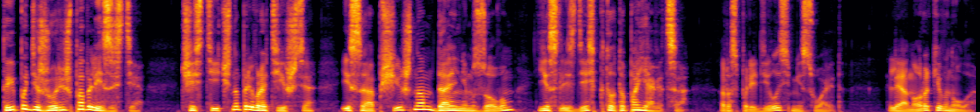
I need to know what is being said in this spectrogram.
ты подежуришь поблизости, частично превратишься и сообщишь нам дальним зовом, если здесь кто-то появится», — распорядилась мисс Уайт. Леонора кивнула.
